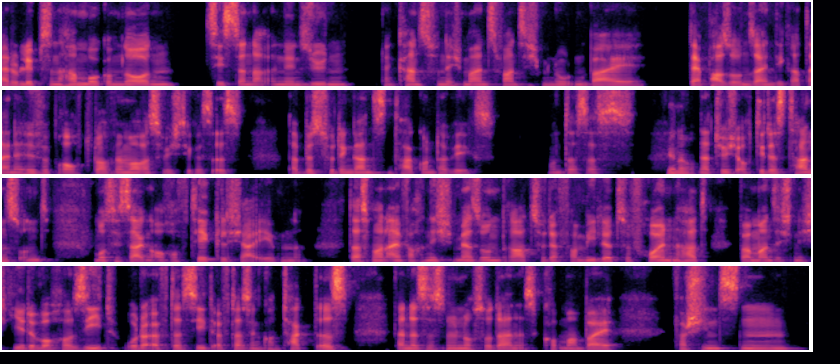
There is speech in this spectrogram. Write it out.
ja, du lebst in Hamburg im Norden, ziehst dann nach in den Süden, dann kannst du nicht mal in 20 Minuten bei der Person sein, die gerade deine Hilfe braucht oder wenn mal was Wichtiges ist. Da bist du den ganzen Tag unterwegs. Und das ist genau. natürlich auch die Distanz und muss ich sagen, auch auf täglicher Ebene, dass man einfach nicht mehr so einen Draht zu der Familie, zu Freunden hat, weil man sich nicht jede Woche sieht oder öfters sieht, öfters in Kontakt ist. Dann ist es nur noch so, dann ist, kommt man bei verschiedensten,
